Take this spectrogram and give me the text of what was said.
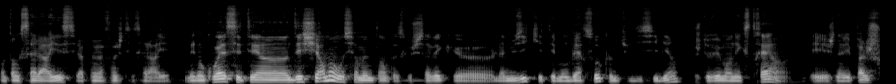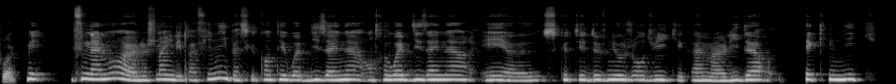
en tant que salarié. C'était la première fois que j'étais salarié. Mais donc, ouais, c'était un déchirement aussi en même temps, parce que je savais que la musique, qui était mon berceau, comme tu le dis si bien, je devais m'en extraire et je n'avais pas le choix. Mais finalement, le chemin, il n'est pas fini, parce que quand tu es web designer, entre web designer et ce que tu es devenu aujourd'hui, qui est quand même un leader techniques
